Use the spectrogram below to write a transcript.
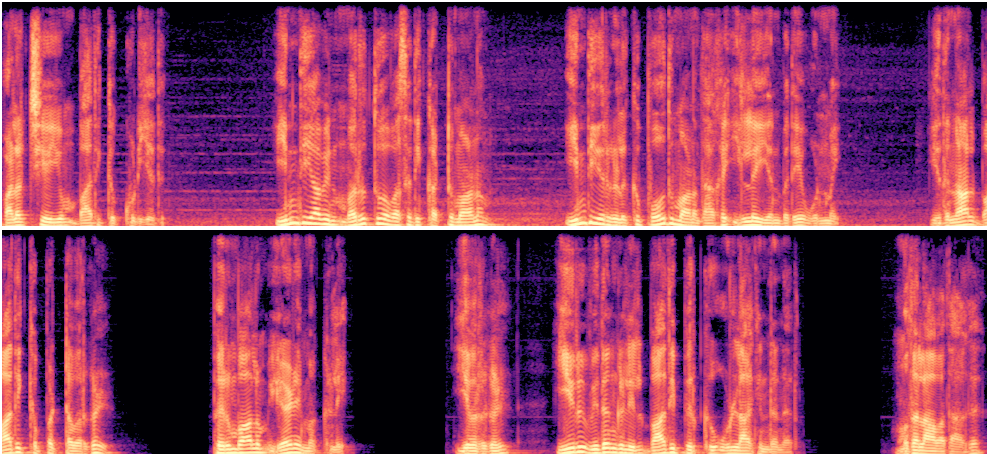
வளர்ச்சியையும் பாதிக்கக்கூடியது. இந்தியாவின் மருத்துவ வசதி கட்டுமானம் இந்தியர்களுக்கு போதுமானதாக இல்லை என்பதே உண்மை. இதனால் பாதிக்கப்பட்டவர்கள் பெரும்பாலும் ஏழை மக்களே. இவர்கள் இரு விதங்களில் பாதிப்பிற்கு உள்ளாகின்றனர். முதலாவதாக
